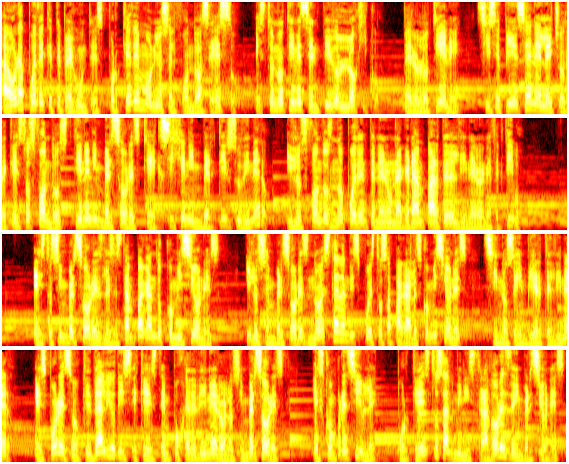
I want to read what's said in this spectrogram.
Ahora puede que te preguntes por qué demonios el fondo hace esto. Esto no tiene sentido lógico, pero lo tiene si se piensa en el hecho de que estos fondos tienen inversores que exigen invertir su dinero, y los fondos no pueden tener una gran parte del dinero en efectivo. Estos inversores les están pagando comisiones y los inversores no estarán dispuestos a pagarles comisiones si no se invierte el dinero. Es por eso que Dalio dice que este empuje de dinero a los inversores es comprensible porque estos administradores de inversiones,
